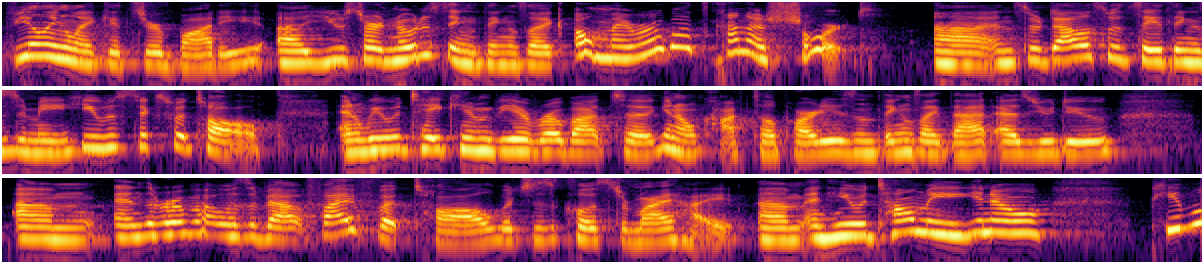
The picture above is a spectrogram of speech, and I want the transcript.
feeling like it's your body, uh, you start noticing things like, oh, my robot's kind of short. Uh, and so Dallas would say things to me. He was six foot tall, and we would take him via robot to, you know, cocktail parties and things like that, as you do. Um, and the robot was about five foot tall, which is close to my height. Um, and he would tell me, you know, people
